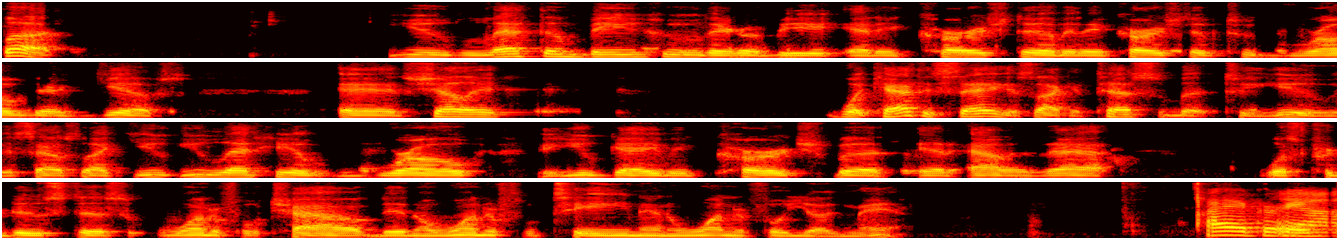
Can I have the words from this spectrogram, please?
but you let them be who they're going to be and encourage them and encourage them to grow their gifts. And Shelly, what Kathy's saying is like a testament to you. It sounds like you you let him grow and you gave encouragement, and out of that was produced this wonderful child and a wonderful teen and a wonderful young man. I agree. Yeah,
